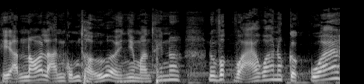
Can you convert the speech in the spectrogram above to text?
thì anh nói là anh cũng thử rồi nhưng mà anh thấy nó nó vất vả quá nó cực quá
